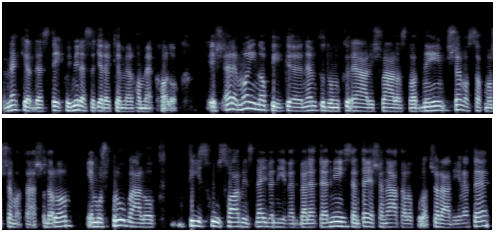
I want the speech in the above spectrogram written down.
megkérdezték, hogy mi lesz a gyerekemmel, ha meghalok és erre mai napig nem tudunk reális választ adni, sem a szakma, sem a társadalom. Én most próbálok 10, 20, 30, 40 évet beletenni, hiszen teljesen átalakul a család élete,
